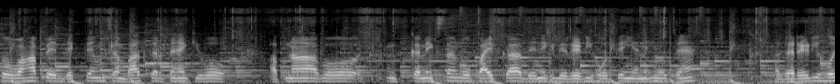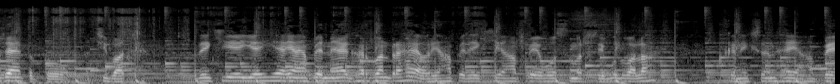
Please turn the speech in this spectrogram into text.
तो वहाँ पे देखते हैं उनसे हम बात करते हैं कि वो अपना वो कनेक्शन वो पाइप का देने के लिए रेडी होते हैं या नहीं होते हैं। अगर रेडी हो जाए तब तो, तो अच्छी बात है। देखिए यही है यहाँ पे नया घर बन रहा है और यहाँ पे देखिए यहाँ पे वो समरसेबुल वाला कनेक्शन है। यहाँ पे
